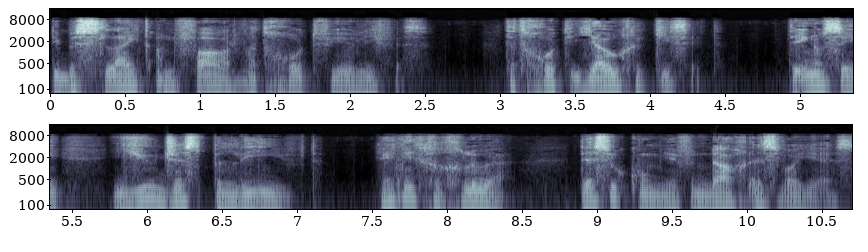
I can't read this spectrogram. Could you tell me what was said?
die besluit aanvaar wat God vir jou lief is. Dat God jou gekies het. Die Engels sê you just believed. Jy het net geglo. Dis hoekom jy vandag is waar jy is.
